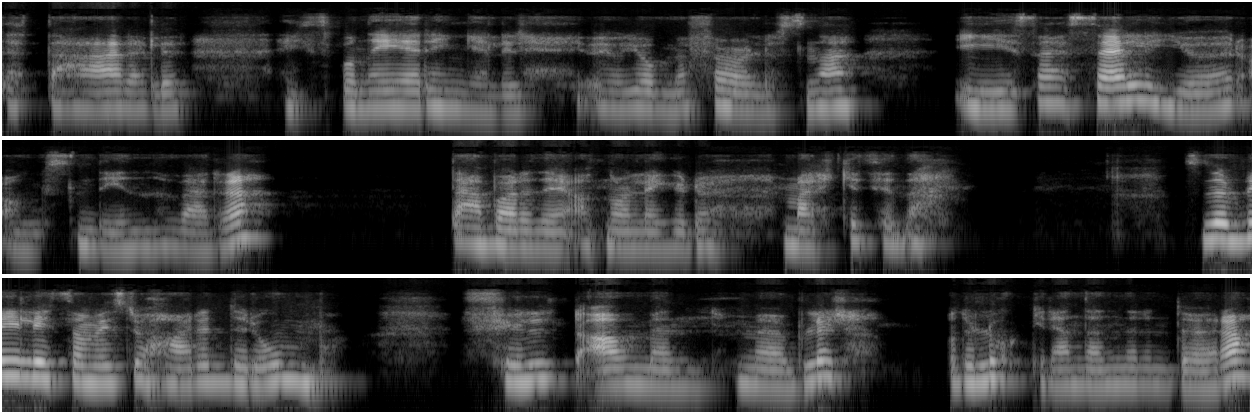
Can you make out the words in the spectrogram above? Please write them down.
dette her, eller eksponering, eller å jobbe med følelsene i seg selv gjør angsten din verre. Det er bare det at nå legger du merke til det. Så det blir litt som hvis du har et rom fylt av møbler, og du lukker igjen den døra,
